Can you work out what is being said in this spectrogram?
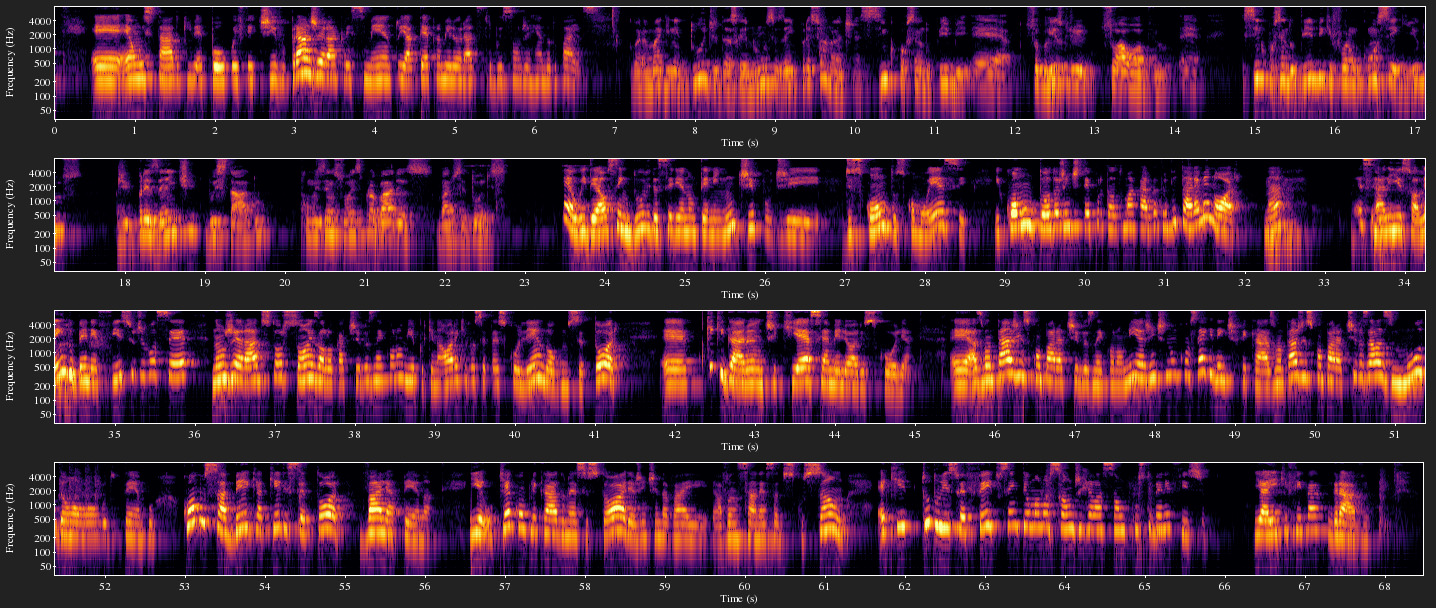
é, é um Estado que é pouco efetivo para gerar crescimento e até para melhorar a distribuição de renda do país. Agora, a magnitude das renúncias é impressionante. Né? 5% do PIB, é, sob o risco de soar óbvio, é 5% do PIB que foram conseguidos de presente do Estado como isenções para vários, vários setores. É, o ideal, sem dúvida, seria não ter nenhum tipo de descontos como esse e, como um todo, a gente ter, portanto, uma carga tributária menor, né? Uhum. Isso, além do benefício de você não gerar distorções alocativas na economia, porque na hora que você está escolhendo algum setor, é, o que, que garante que essa é a melhor escolha? É, as vantagens comparativas na economia a gente não consegue identificar. As vantagens comparativas elas mudam ao longo do tempo. Como saber que aquele setor vale a pena? E o que é complicado nessa história, a gente ainda vai avançar nessa discussão, é que tudo isso é feito sem ter uma noção de relação custo-benefício. E aí que fica grave.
